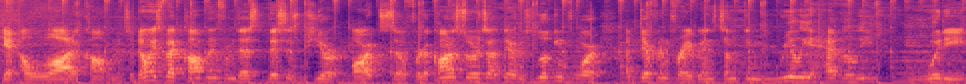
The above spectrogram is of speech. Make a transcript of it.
get a lot of compliments. So don't expect compliments from this. This is pure art. So for the connoisseurs out there who's looking for a different fragrance, something really heavily woody,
